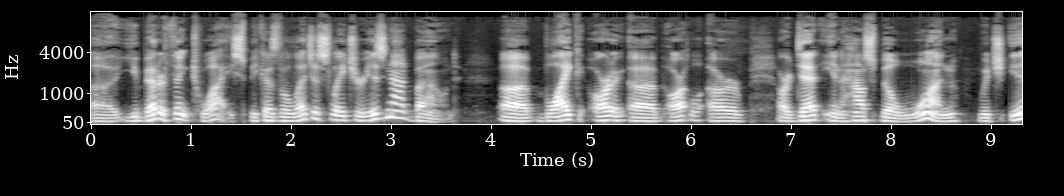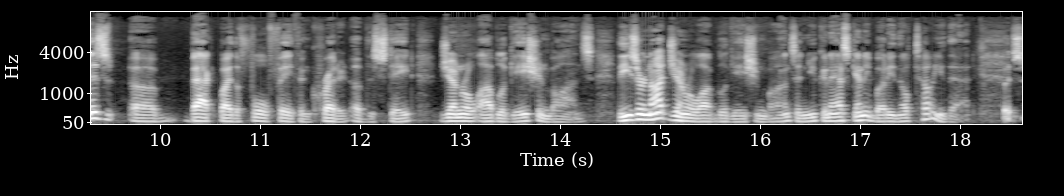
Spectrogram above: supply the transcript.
uh, you better think twice because the legislature is not bound. Uh, like our, our, our, our debt in House Bill 1, which is backed by the full faith and credit of the state, general obligation bonds. These are not general obligation bonds, and you can ask anybody and they'll tell you that. But,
